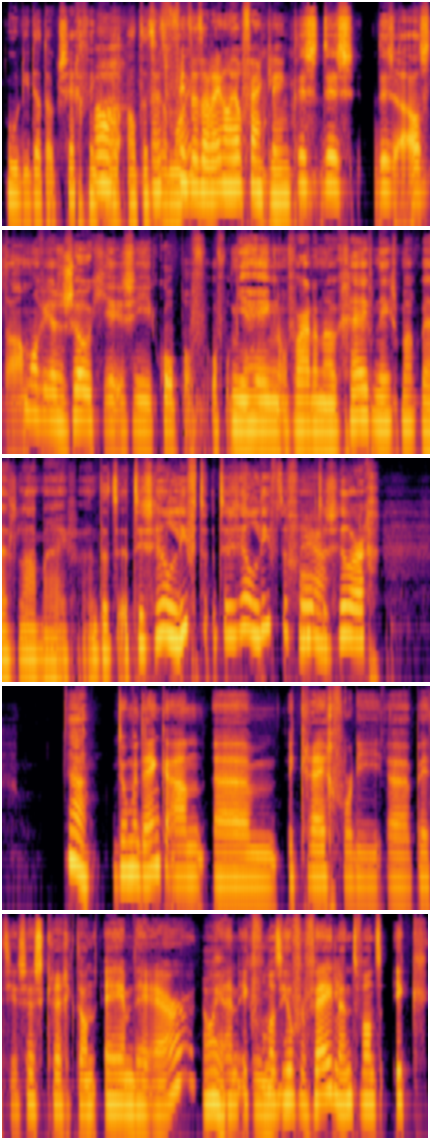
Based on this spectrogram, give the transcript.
Hoe die dat ook zegt, vind ik Oh, wel altijd ik heel mooi. vind het alleen al heel fijn klinken. Dus, dus, dus als het allemaal weer een zootje is in je kop of, of om je heen of waar dan ook, geef niks, mag best, laat maar even. Dat, het, is heel lief, het is heel liefdevol, Ja. het is heel erg. Ja, Doe me denken aan, ehm, ik kreeg voor die eh, PTSS kreeg ik dan EMDR. Oh ja. En ik vond Mhm. dat heel vervelend, want ik,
